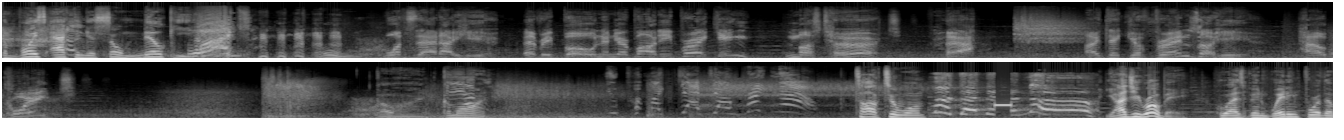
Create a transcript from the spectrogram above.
the, the voice acting is so milky. What? Oh. What's that I hear? Every bone in your body breaking? Must hurt. Ha! I think your friends are here. How quaint! Gohan, come on. You put my dad down right now! Talk to him. Let that nigga know! Yajirobe, who has been waiting for the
